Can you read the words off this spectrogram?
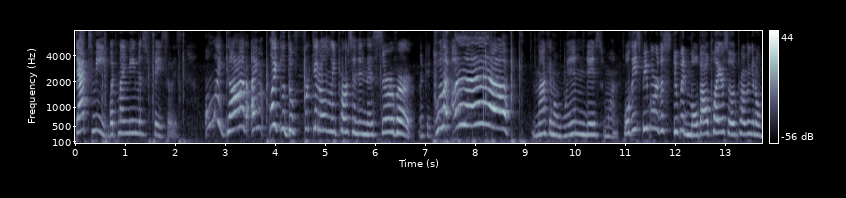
That's me, but my name is Faceless. Oh my god, I'm like the freaking only person in this server. Okay, toilet. Ah! I'm not gonna win this one. Well, these people are just stupid mobile players, so they're probably gonna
